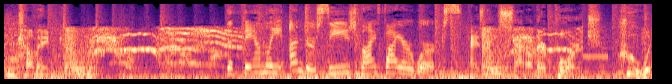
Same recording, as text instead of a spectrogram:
Incoming. The family under siege by fireworks. As they sat on their porch, who would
